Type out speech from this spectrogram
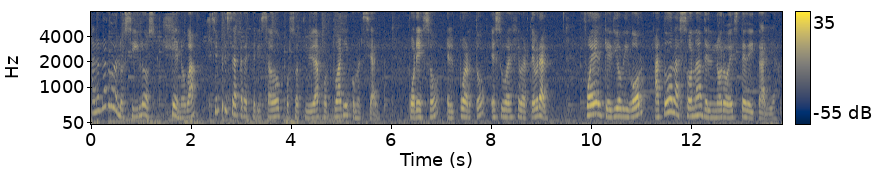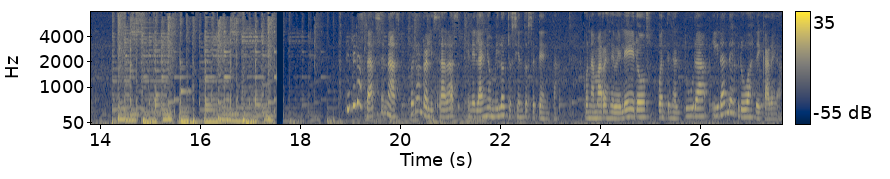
A lo largo de los siglos, Génova siempre se ha caracterizado por su actividad portuaria y comercial. Por eso, el puerto es su eje vertebral, fue el que dio vigor a toda la zona del noroeste de Italia. Dársenas fueron realizadas en el año 1870, con amarres de veleros, puentes de altura y grandes grúas de carga.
